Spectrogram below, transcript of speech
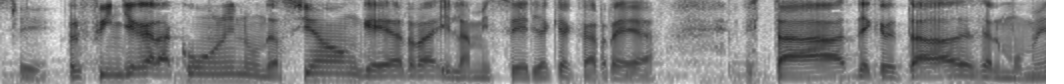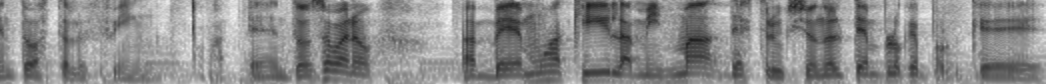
Sí. El fin llegará con una inundación, guerra y la miseria que acarrea. Está decretada desde el momento hasta el fin. Entonces, bueno, vemos aquí la misma destrucción del templo que, que,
